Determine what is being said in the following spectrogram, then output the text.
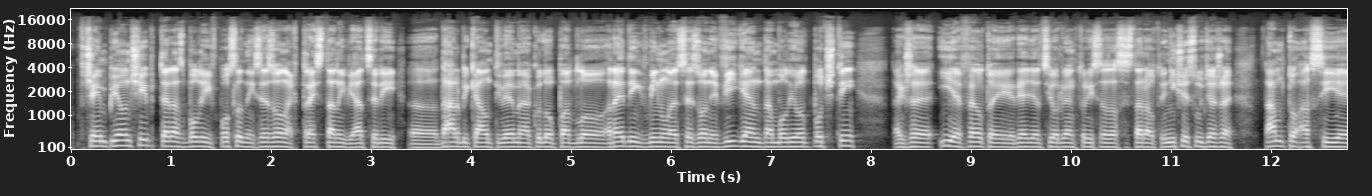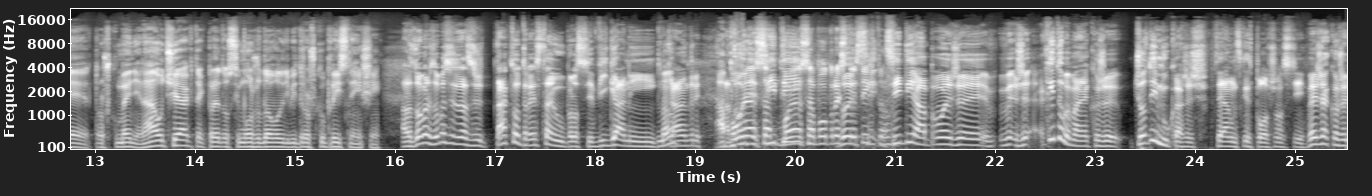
v Championship teraz boli v posledných sezónach trestaní viacerí. e, Derby County vieme, ako dopadlo. Reading v minulé sezóne, Wigan, tam boli odpočty. Takže IFL to je riadiaci orgán, ktorý sa zase stará o tie nižšie súťaže. Tam to asi je trošku menej na očiach, tak preto si môžu dovoliť byť trošku prísnejší. Ale zober, zober si teraz, že takto trestajú proste Vigany, No. Country. A boja sa- boja sa potrestať týchto? City a povie, že, že aký to mať, akože, čo ty mu ukážeš v tej anglickej spoločnosti? Vieš, akože,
